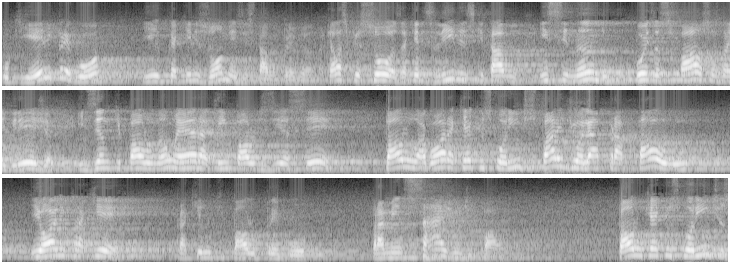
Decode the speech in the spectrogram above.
O que ele pregou e o que aqueles homens estavam pregando. Aquelas pessoas, aqueles líderes que estavam ensinando coisas falsas na igreja e dizendo que Paulo não era quem Paulo dizia ser. Paulo agora quer que os coríntios parem de olhar para Paulo e olhem para quê? Para aquilo que Paulo pregou, para a mensagem de Paulo. Paulo quer que os coríntios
